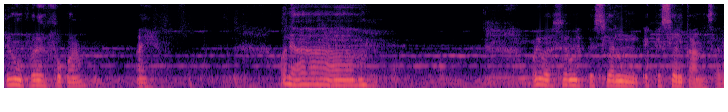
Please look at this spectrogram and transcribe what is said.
Tengo fuera de foco, ¿no? Ahí. Hola. Hoy va a ser un especial, especial cáncer.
